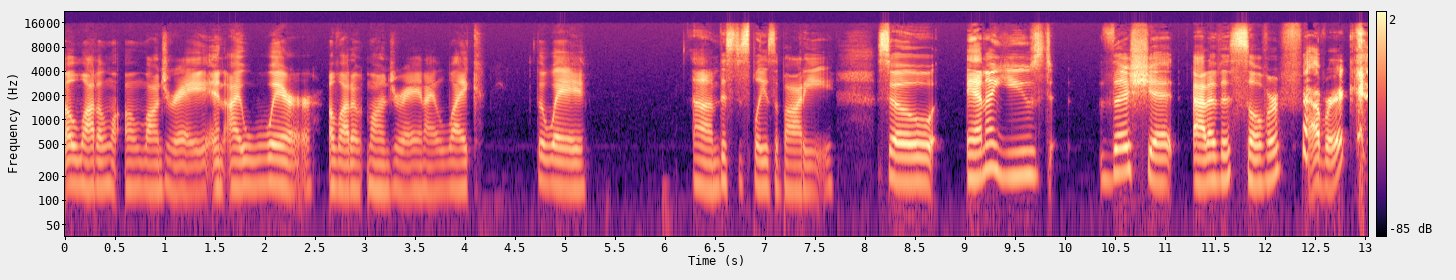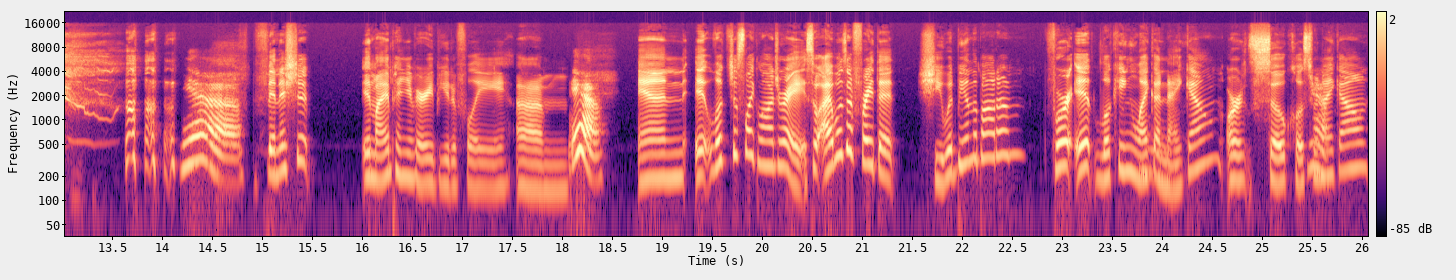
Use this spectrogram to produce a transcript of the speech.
a lot of lingerie and I wear a lot of lingerie and I like the way um, this displays the body. So Anna used the shit out of this silver fabric. Yeah. finished it in my opinion very beautifully um Yeah. and it looked just like lingerie so i was afraid that she would be in the bottom for it looking like a Mm. nightgown or so close to a nightgown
